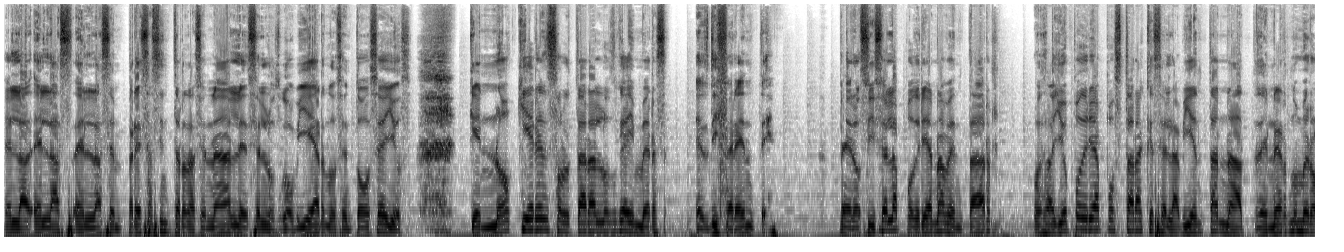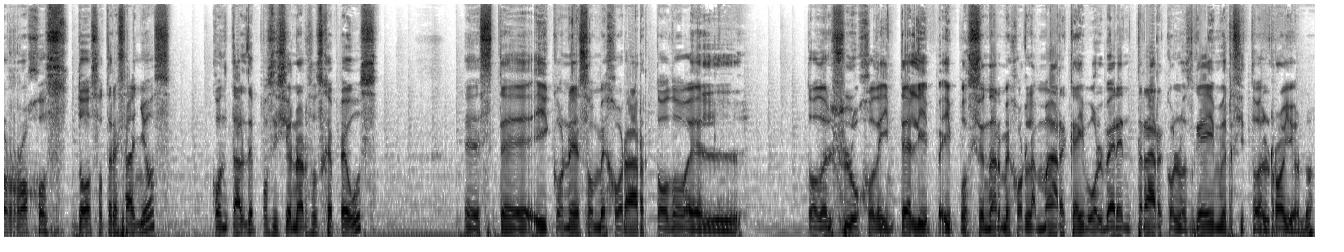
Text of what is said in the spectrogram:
En, las, en, las, empresas internacionales, en los gobiernos, en todos ellos. Que no quieren soltar a los gamers es diferente. Pero sí se la podrían aventar. O sea, yo podría apostar a que se la avientan a tener números rojos dos o tres años. Con tal de posicionar sus GPUs este, y con eso mejorar todo el, todo el flujo de Intel y, posicionar mejor la marca y volver a entrar con los gamers y todo el rollo, ¿no?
